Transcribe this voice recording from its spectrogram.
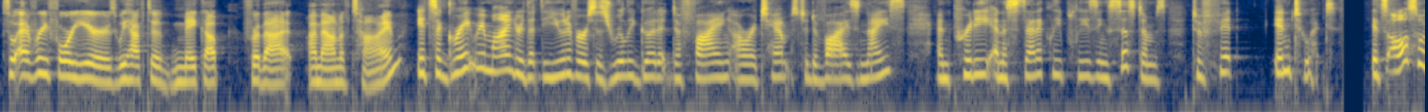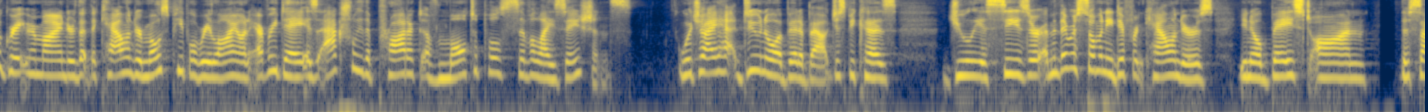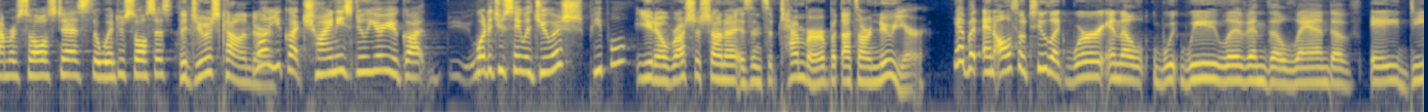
So every four years, we have to make up for that amount of time. It's a great reminder that the universe is really good at defying our attempts to devise nice and pretty and aesthetically pleasing systems to fit into it. It's also a great reminder that the calendar most people rely on every day is actually the product of multiple civilizations, which I ha- do know a bit about just because Julius Caesar, I mean, there were so many different calendars, you know, based on the summer solstice, the winter solstice. The Jewish calendar. Well, you got Chinese New Year. You got what did you say with Jewish people? you know, Rosh Hashanah is in September, but that's our new year. Yeah, but and also too, like we're in a we, we live in the land of AD.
